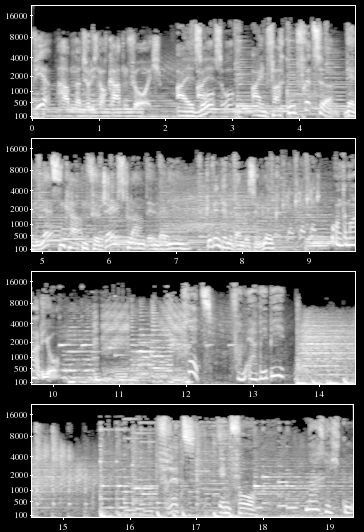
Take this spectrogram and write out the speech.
wir haben natürlich noch Karten für euch. Also, einfach gut Fritz hören. Denn die letzten Karten für James Blunt in Berlin gewinnt ihr mit ein bisschen Glück und im Radio. Fritz vom RBB. Fritz Info. Nachrichten.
